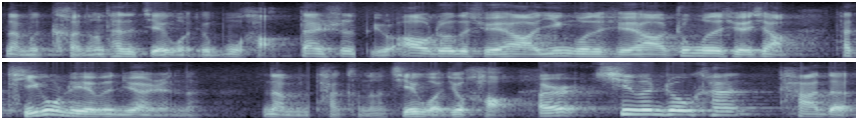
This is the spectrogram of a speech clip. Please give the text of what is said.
那么可能他的结果就不好。但是比如澳洲的学校、英国的学校、中国的学校，他提供这些问卷人呢？那么它可能结果就好，而新闻周刊它的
